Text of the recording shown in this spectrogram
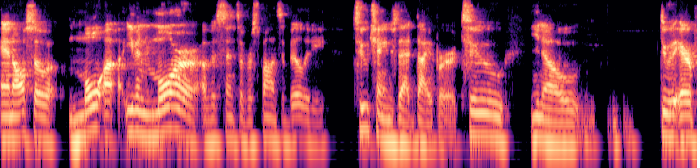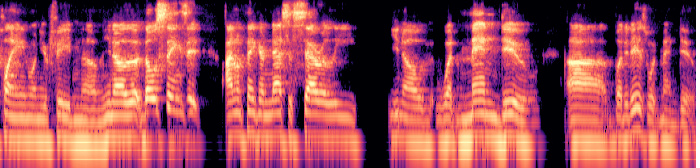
and also more uh, even more of a sense of responsibility to change that diaper to you know do the airplane when you're feeding them you know th- those things that i don't think are necessarily you know what men do uh, but it is what men do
